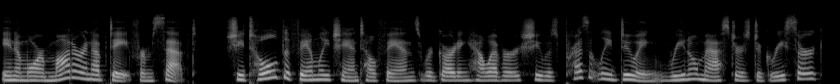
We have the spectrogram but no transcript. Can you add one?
In a more modern update from Sept, she told the family Chantel fans regarding however she was presently doing renal master's degree circ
